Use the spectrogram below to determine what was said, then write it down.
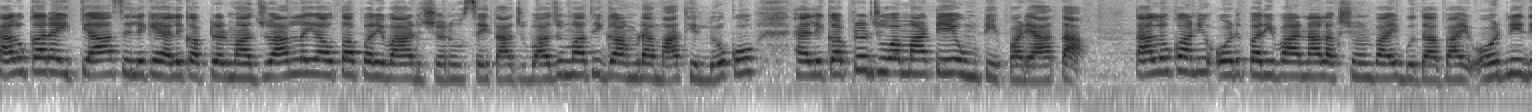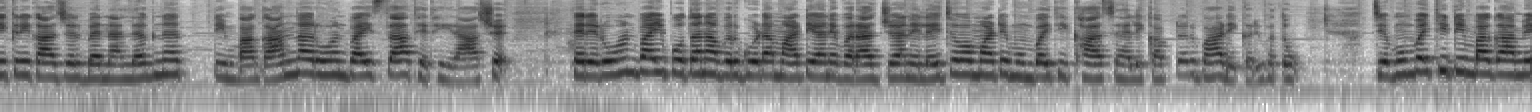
તાલુકાના ઇતિહાસ એટલે કે હેલિકોપ્ટરમાં જાન લઈ આવતા પરિવારજનો સહિત આજુબાજુમાંથી ગામડામાંથી લોકો હેલિકોપ્ટર જોવા માટે ઉમટી પડ્યા હતા. તાલુકાની ઓડ પરિવારના લક્ષ્મણભાઈ બુદાભાઈ ઓડની દીકરી કાજલબેનના લગ્ન ટીંબા ગામના રોહનભાઈ સાથે થઈ રહ્યા છે. ત્યારે રોહનભાઈ પોતાના વરઘોડા માટે અને વરાજ્યાને લઈ જવા માટે મુંબઈથી ખાસ હેલિકોપ્ટર ભાડે કર્યું હતું. જે મુંબઈથી ટીંબા ગામે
